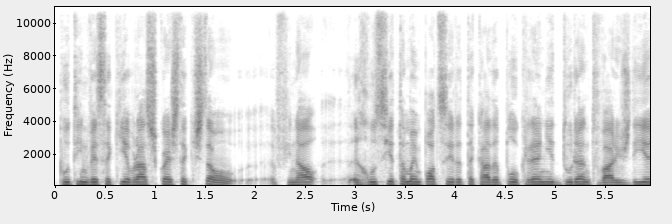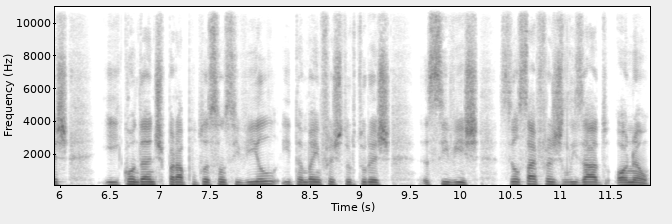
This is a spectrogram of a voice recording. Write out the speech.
Putin vê-se aqui abraços com esta questão. Afinal, a Rússia também pode ser atacada pela Ucrânia durante vários dias e com danos para a população civil e também infraestruturas civis. Se ele sai fragilizado ou não.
